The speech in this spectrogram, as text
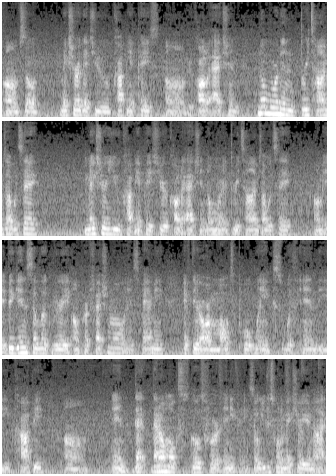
Um, so make sure that you copy and paste um, your call to action no more than three times. I would say. Make sure you copy and paste your call to action no more than three times. I would say. Um, it begins to look very unprofessional and spammy if there are multiple links within the copy. Um, and that that almost goes for anything. So you just want to make sure you're not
